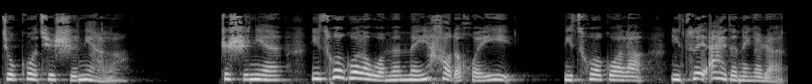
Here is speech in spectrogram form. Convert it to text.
就过去十年了。这十年，你错过了我们美好的回忆，你错过了你最爱的那个人。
